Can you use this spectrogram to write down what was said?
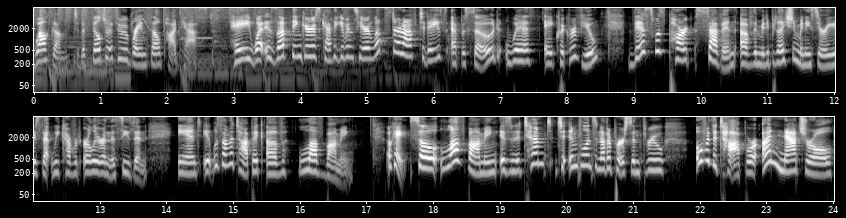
Welcome to the Filter Through a Brain Cell podcast. Hey, what is up, thinkers? Kathy Gibbons here. Let's start off today's episode with a quick review. This was part seven of the manipulation mini series that we covered earlier in the season, and it was on the topic of love bombing. Okay, so love bombing is an attempt to influence another person through over the top or unnatural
